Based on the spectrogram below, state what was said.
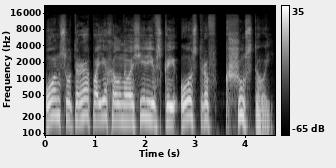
он с утра поехал на Васильевский остров к Шустовой.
